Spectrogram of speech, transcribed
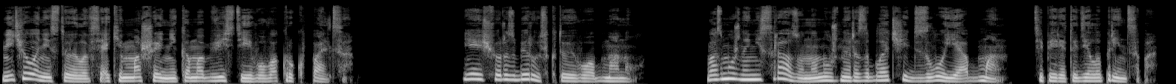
Ничего не стоило всяким мошенникам обвести его вокруг пальца. Я еще разберусь, кто его обманул. Возможно, не сразу, но нужно разоблачить зло и обман. Теперь это дело принципа.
